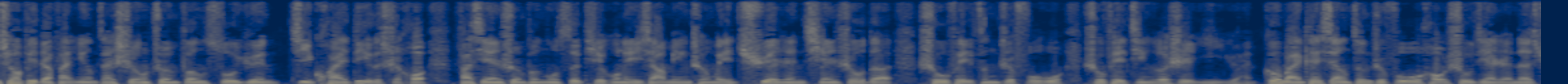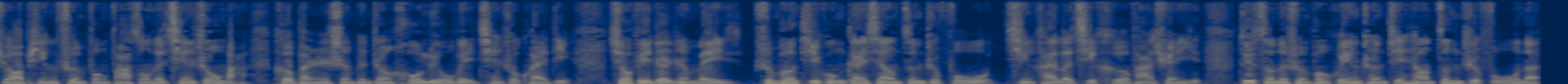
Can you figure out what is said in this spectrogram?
消费者反映在使用顺丰速运寄快递的时候发现顺丰公司提供了一项名称为确认签收的收费增值服务收费金额是一元。购买该项增值服务后收件人呢需要凭顺丰发送的签收码和本人身份证后六位签收快递。消费者认为顺丰提供该项增值服务侵害了其合法权益。对此呢顺丰回应称这项增值服务呢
